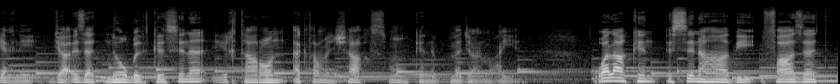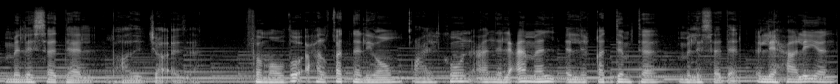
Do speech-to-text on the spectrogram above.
يعني جائزة نوبل كل سنة يختارون أكثر من شخص ممكن بمجال معين. ولكن السنة هذه فازت ميليسا ديل بهذه الجائزة. فموضوع حلقتنا اليوم راح يكون عن العمل اللي قدمته ميليسا ديل اللي حاليا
